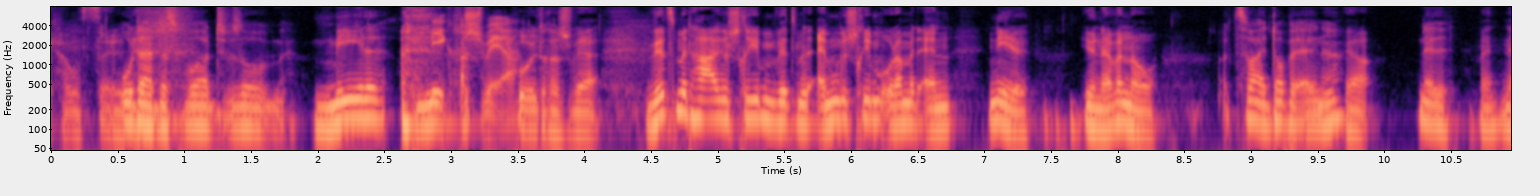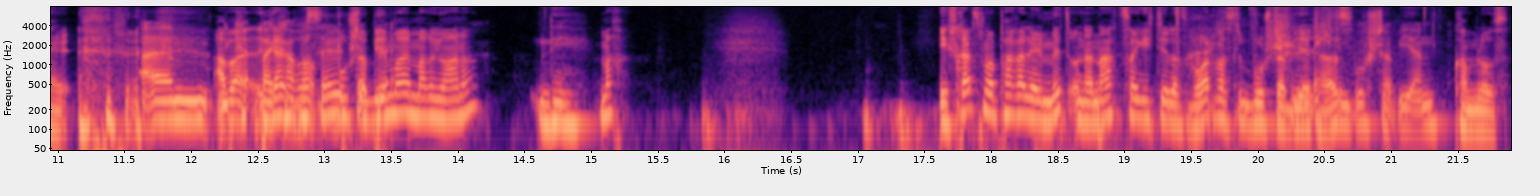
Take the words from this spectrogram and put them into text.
Karussell. Oder das Wort so Mehl, mega schwer. Ultra schwer. Wird's mit H geschrieben, wird's mit M geschrieben oder mit N? Neil. You never know. Zwei Doppel-L, ne? Ja. Nell. Nell. Ähm, Aber bei Karussell. buchstabier mal Marihuana. Nee. Mach. Ich schreib's mal parallel mit und danach zeige ich dir das Wort, was du buchstabiert hast. Buchstabieren. Komm los.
